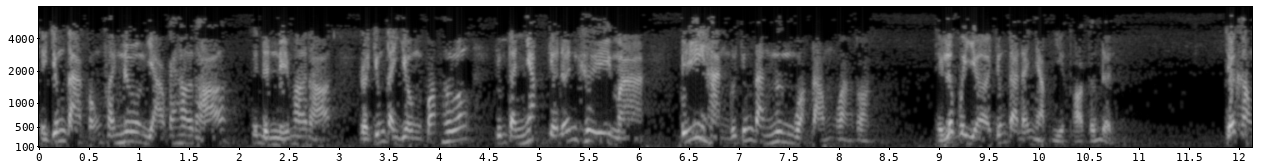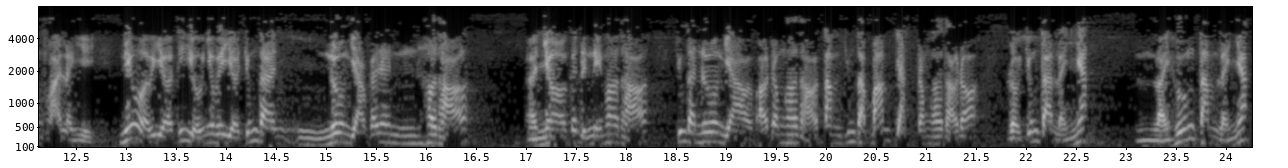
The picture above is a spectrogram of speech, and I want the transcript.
thì chúng ta cũng phải nương vào cái hơi thở, cái định niệm hơi thở. Rồi chúng ta dùng pháp hướng, chúng ta nhắc cho đến khi mà ý hành của chúng ta ngưng hoạt động hoàn toàn thì lúc bây giờ chúng ta đã nhập diệt thọ tưởng định chứ không phải là gì. Nếu mà bây giờ thí dụ như bây giờ chúng ta nương vào cái hơi thở à, nhờ cái định niệm hơi thở chúng ta nương vào ở trong hơi thở tâm chúng ta bám chặt trong hơi thở đó rồi chúng ta lại nhắc lại hướng tâm lại nhắc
